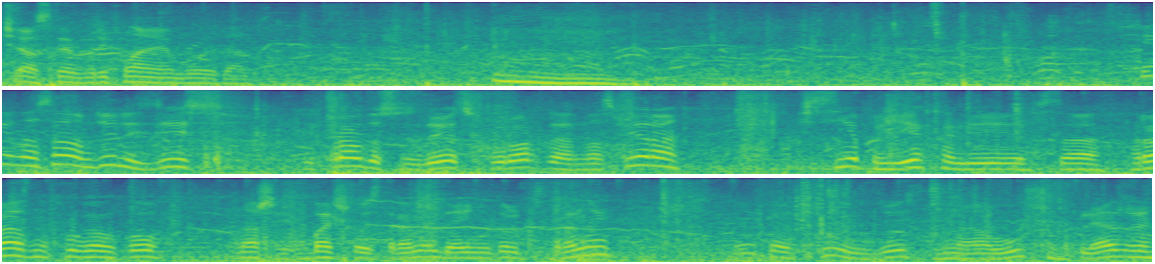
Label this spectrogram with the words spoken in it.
Сейчас как в рекламе будет так. И на самом деле здесь и правда создается курортная атмосфера. Все приехали с разных уголков нашей большой страны, да и не только страны. И кайфуют здесь на лучшем пляже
